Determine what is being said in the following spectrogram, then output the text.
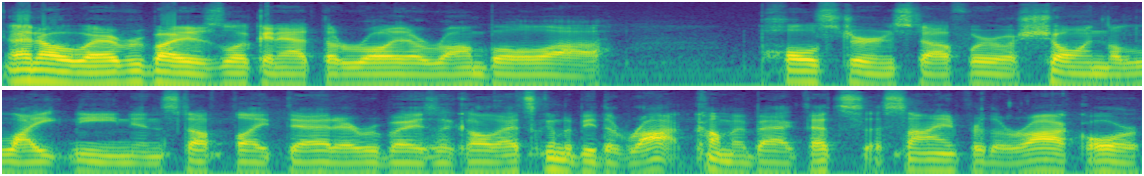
I know everybody was looking at the Royal Rumble uh, poster and stuff where it was showing the lightning and stuff like that. Everybody's like, "Oh, that's going to be the Rock coming back. That's a sign for the Rock, or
